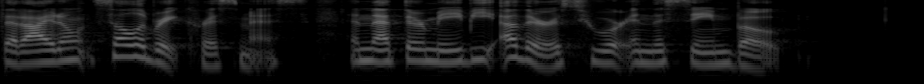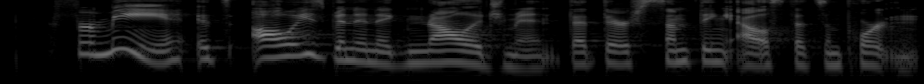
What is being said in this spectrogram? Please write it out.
that I don't celebrate Christmas and that there may be others who are in the same boat. For me, it's always been an acknowledgement that there's something else that's important.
